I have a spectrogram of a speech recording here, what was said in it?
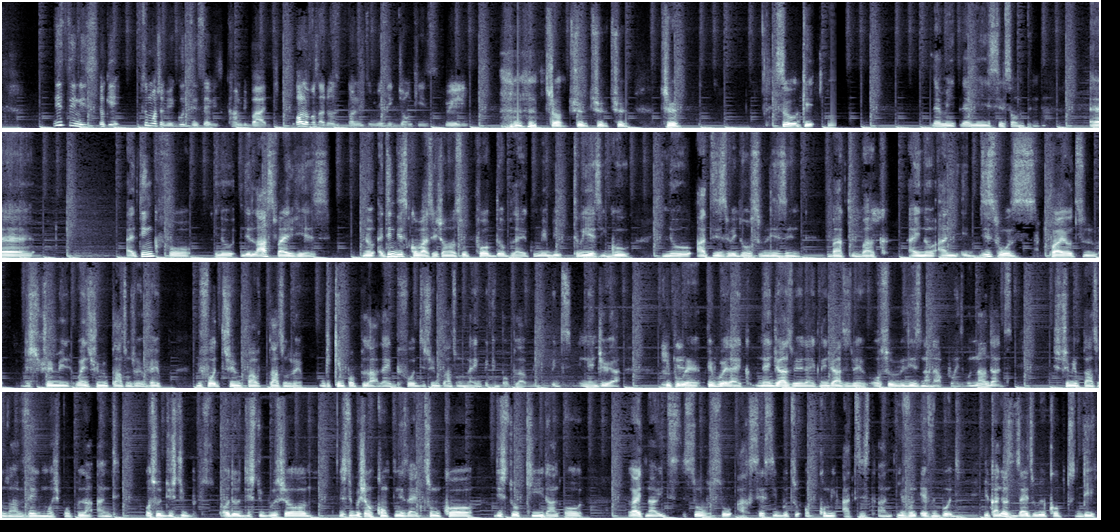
this thing is okay. Too much of a good thing service can be bad. All of us are just turning to music junkies, really. true, true, true, true, true. So okay, let me let me say something. Uh, I think for you know the last five years, you know, I think this conversation also popped up like maybe three years ago. You know, artists were just releasing back to back. I know, and it, this was prior to the streaming when streaming platforms were very before streaming platforms were became popular. Like before the streaming platforms like became popular with, with in Nigeria, people Okay. were people were like Nigerians were like Nigerian artists were also releasing at that point. But now that streaming platforms are very much popular and also distribute other distribution distribution companies like TuneCore, DistroKid and all. Right now it's so so accessible to upcoming artists and even everybody. You can just decide to wake up today,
